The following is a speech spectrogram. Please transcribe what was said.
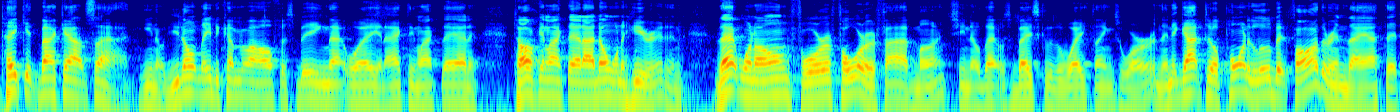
take it back outside? You know, you don't need to come to my office being that way and acting like that. And talking like that, I don't want to hear it. And that went on for four or five months. You know, that was basically the way things were. And then it got to a point a little bit farther in that that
